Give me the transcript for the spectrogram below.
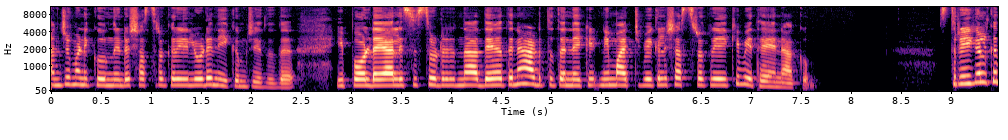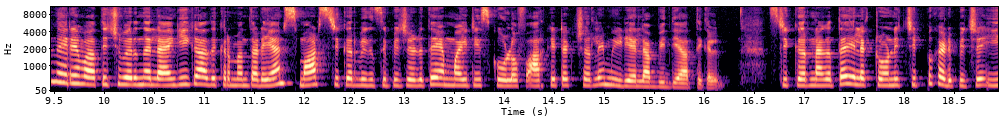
അഞ്ചു മണിക്കൂർ നീണ്ട ശസ്ത്രക്രിയയിലൂടെ നീക്കം ചെയ്തത്. ഇപ്പോൾ ഡയാലിസിസ് തുടരുന്ന അദ്ദേഹത്തിന് അടുത്തു തന്നെ കിഡ്നി മാറ്റിവെക്കൽ ശസ്ത്രക്രിയയ്ക്ക് വിധേയനാക്കും. സ്ത്രീകൾക്ക് നേരെ വർദ്ധിച്ചു വരുന്ന ലൈംഗിക അതിക്രമം തടയാൻ സ്മാർട്ട് സ്റ്റിക്കർ വികസിപ്പിച്ചെടുത്ത M I T school of ആർക്കിടെക്ചറിലെ മീഡിയ ലാബ് വിദ്യാർത്ഥികൾ. സ്റ്റിക്കറിനകത്ത് ഇലക്ട്രോണിക് ചിപ്പ് ഘടിപ്പിച്ച് ഈ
